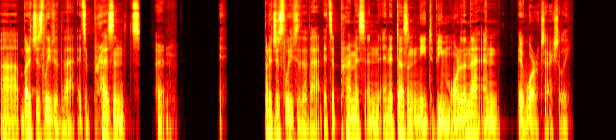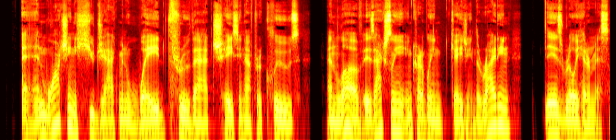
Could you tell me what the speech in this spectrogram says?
Uh, but it just leaves it at that. It's a presence. Uh, but it just leaves it at that. It's a premise, and, and it doesn't need to be more than that. And it works actually. And watching Hugh Jackman wade through that, chasing after clues and love, is actually incredibly engaging. The writing is really hit or miss.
